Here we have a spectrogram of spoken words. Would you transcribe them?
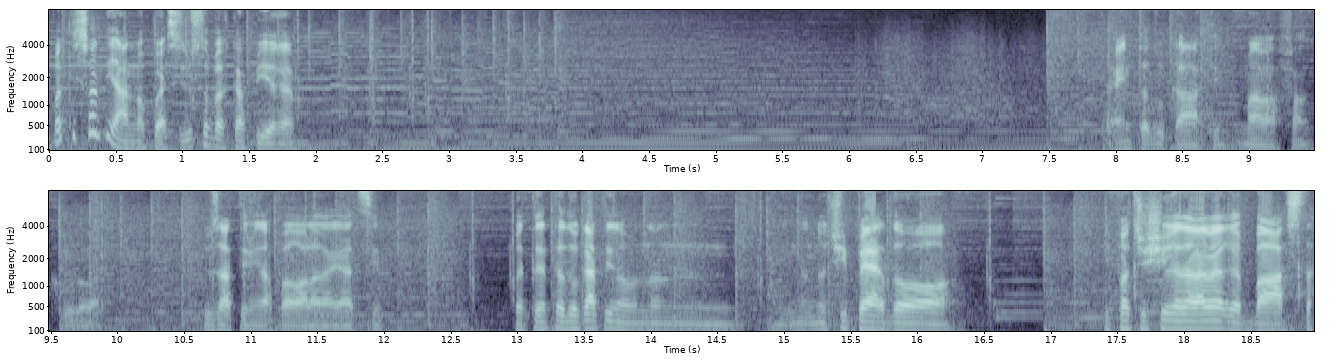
Quanti soldi hanno questi, giusto per capire? 30 ducati. Ma vaffanculo, va. Scusatemi la parola, ragazzi. Per 30 ducati non, non, non ci perdo. Li faccio uscire dalla guerra e basta.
